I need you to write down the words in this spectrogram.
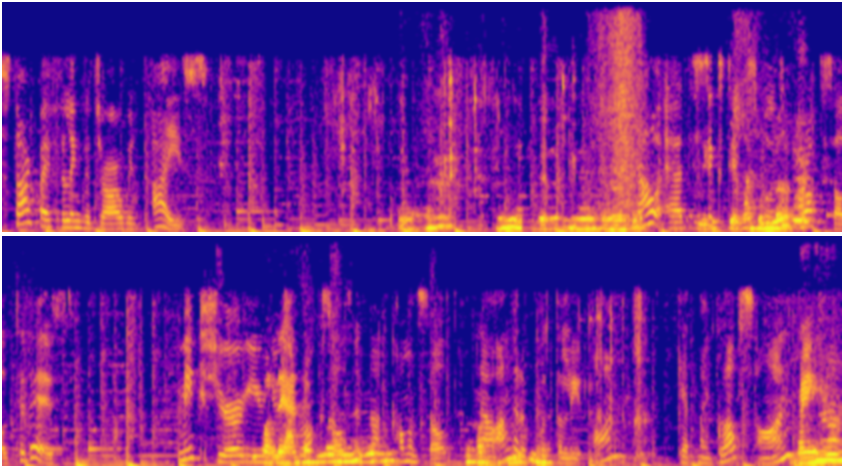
Start by filling the jar with ice. Now add 6 tablespoons of rock salt to this. Make sure you use rock salt and not common salt. Now I'm gonna put the lid on, get my gloves on, Mày ha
